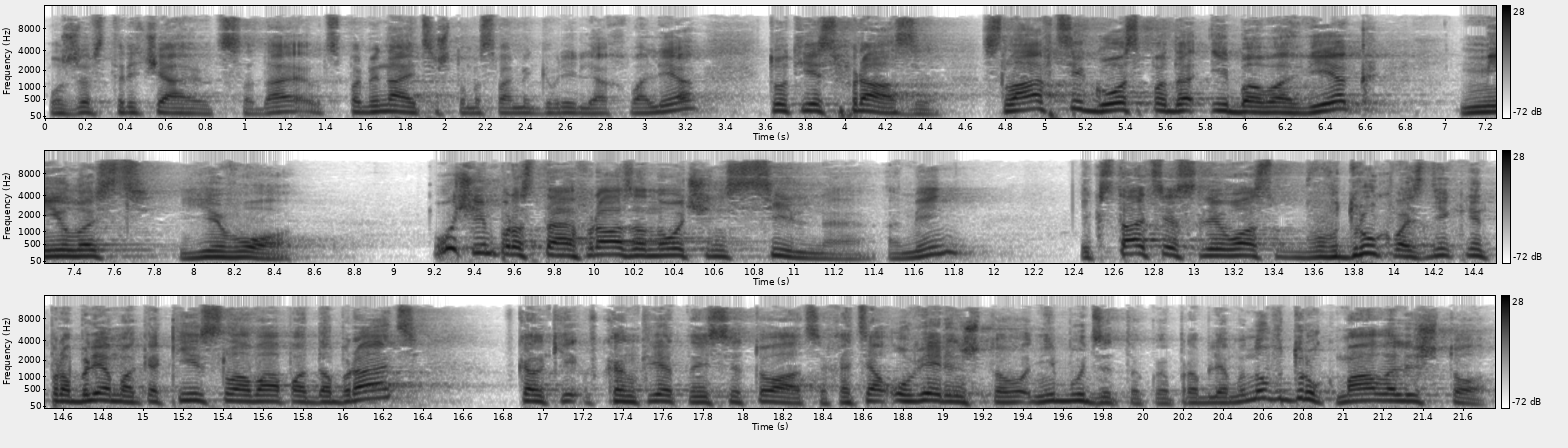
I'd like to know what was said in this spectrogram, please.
уже встречаются, да, вот вспоминайте, что мы с вами говорили о хвале. Тут есть фразы. «Славьте Господа, ибо вовек милость Его». Очень простая фраза, но очень сильная. Аминь. И, кстати, если у вас вдруг возникнет проблема, какие слова подобрать в, кон- в конкретной ситуации, хотя уверен, что не будет такой проблемы, но вдруг, мало ли что.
